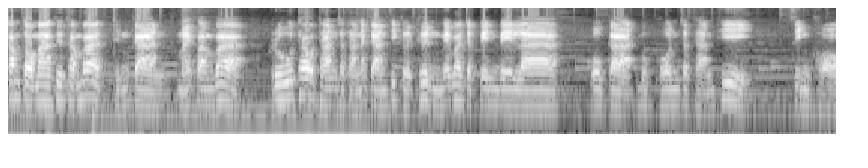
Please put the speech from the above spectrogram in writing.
คำต่อมาคือคำว่าถึงการ หมายความว่า รู้เท่าทันสถานการณ์ที่เกิดขึ้น ไม่ว่าจะเป็นเวลา โอกาสบุคคล สถานที่ สิ่งของ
